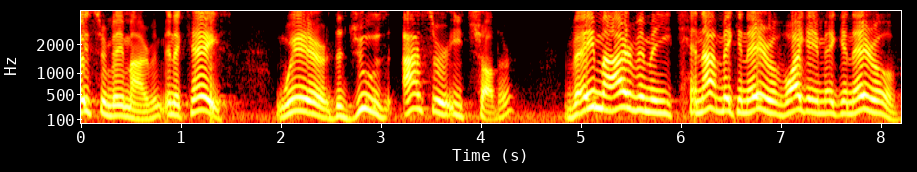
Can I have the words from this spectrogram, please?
Oisrin. In a case where the Jews answer each other, ve'ein ma'arvin, and you cannot make an Erev. Why can't you make an Erev?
